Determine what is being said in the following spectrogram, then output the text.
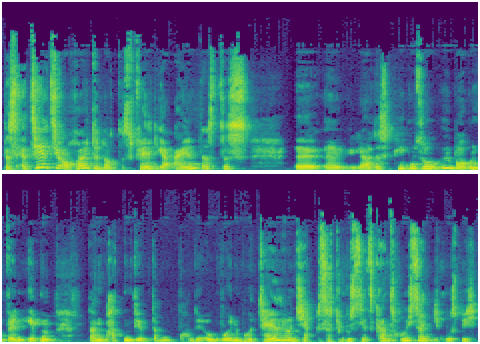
Das erzählt sie auch heute noch. Das fällt ihr ein, dass das äh, äh, ja, das ging so über. Und wenn eben, dann hatten wir, dann waren wir irgendwo in einem Hotel und ich habe gesagt, du musst jetzt ganz ruhig sein, ich muss mich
